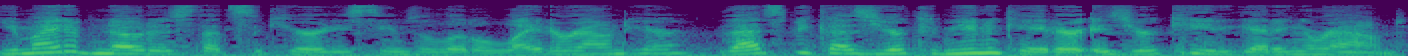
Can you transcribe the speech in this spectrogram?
You might have noticed that security seems a little light around here. That's because your communicator is your key to getting around.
